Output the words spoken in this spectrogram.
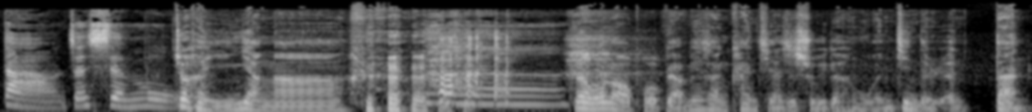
大，真羡慕，就很营养啊。那我老婆表面上看起来是属于一个很文静的人，但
